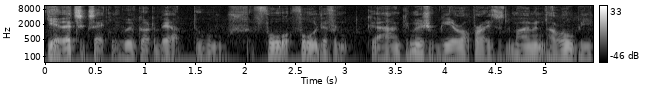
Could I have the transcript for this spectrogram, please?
Yeah, that's exactly. We've got about ooh, four four different um, commercial gear operators at the moment. They'll all be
